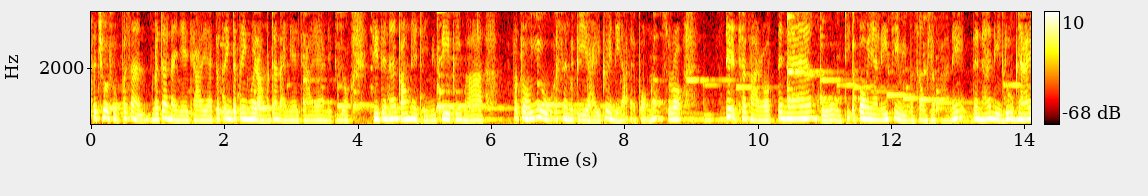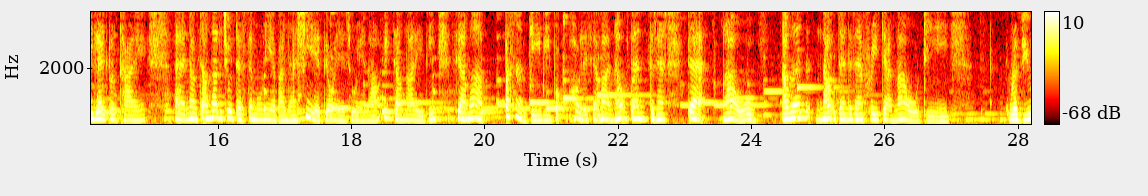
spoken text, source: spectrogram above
တချို့ဆိုပတ်စံမတက်နိုင်တဲ့ခြားတွေကတသိန်းတသိန်းခွဲတောင်မတက်နိုင်တဲ့ခြားတွေကနေပြီးတော့ဒီသင်တန်းကောင်းတဲ့ထင်ပြီးပေးပြီးမှတော်တော်ကြီးကိုအဆင်မပြေတာကြီးတွေ့နေရတယ်ပေါ့နော်ဆိုတော့တစ်အချက်ကတော့သင်တန်းကိုဒီအပေါ်ယံလေးကြည့်ပြီးမဆုံးဖြတ်ပါနဲ့သင်တန်းဒီလူအများကြီး like လုပ်ထားတယ်အဲနောက်ကျောင်းသားတချို့ testimony ရဲ့ဘာညာရှိရပြောရင်ဆိုရင်တော့အဲ့ကျောင်းသားတွေဒီဆီယာမပတ်စံပေးပြီးပေါ့ဟုတ်လေဆီယာမနောက်တန်းတန်းတက်ငါ့ကိုနောက်တန်းနောက်တန်းတန်း free တက်ငါ့ကိုဒီ review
